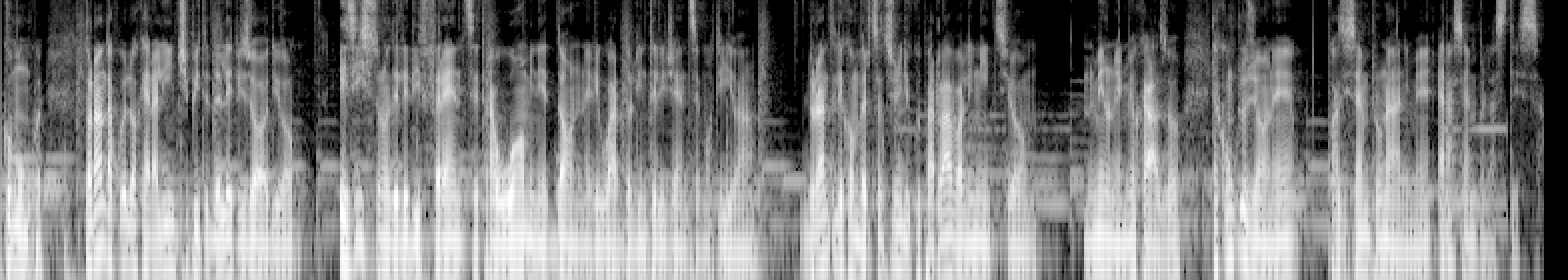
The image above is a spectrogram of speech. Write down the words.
Comunque, tornando a quello che era l'incipit dell'episodio, esistono delle differenze tra uomini e donne riguardo l'intelligenza emotiva? Durante le conversazioni di cui parlavo all'inizio, almeno nel mio caso, la conclusione, quasi sempre unanime, era sempre la stessa.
